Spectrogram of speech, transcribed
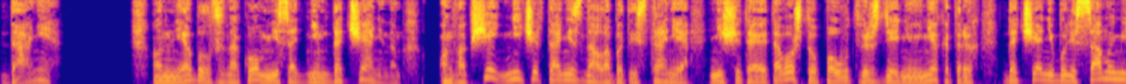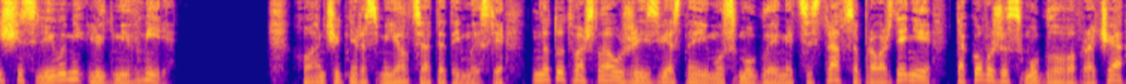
Дания? Он не был знаком ни с одним датчанином. Он вообще ни черта не знал об этой стране, не считая того, что, по утверждению некоторых, датчане были самыми счастливыми людьми в мире. Хуан чуть не рассмеялся от этой мысли, но тут вошла уже известная ему смуглая медсестра в сопровождении такого же смуглого врача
